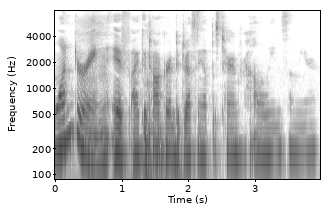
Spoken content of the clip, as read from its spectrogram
wondering if I could talk her into dressing up as Taryn for Halloween some year.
